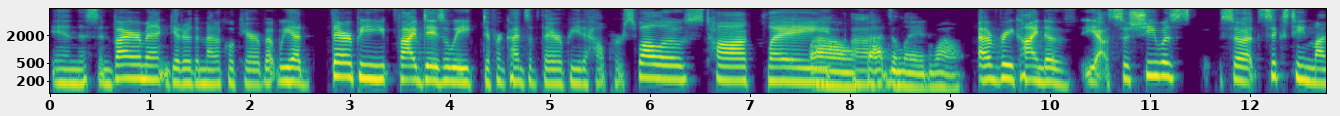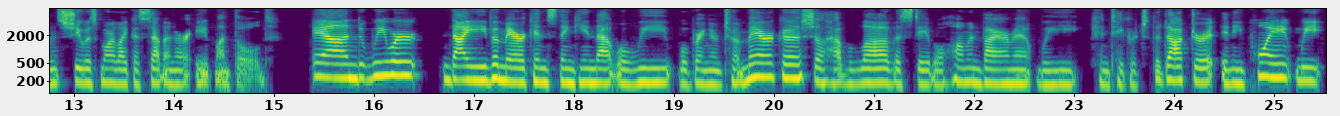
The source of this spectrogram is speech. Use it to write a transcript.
in this environment, get her the medical care. But we had therapy five days a week, different kinds of therapy to help her swallow, talk, play. Wow, um, that delayed. Wow. Every kind of, yeah. So she was so at 16 months, she was more like a seven or eight month old. And we were naive Americans thinking that, well, we will bring her to America. She'll have love, a stable home environment. We can take her to the doctor at any point. We,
